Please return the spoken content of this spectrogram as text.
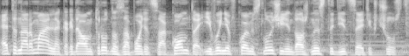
Это нормально, когда вам трудно заботиться о ком-то, и вы ни в коем случае не должны стыдиться этих чувств.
